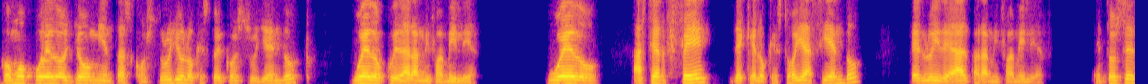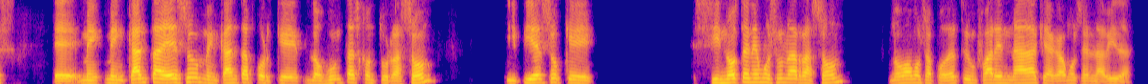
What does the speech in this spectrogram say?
¿Cómo puedo yo, mientras construyo lo que estoy construyendo, puedo cuidar a mi familia? Puedo hacer fe de que lo que estoy haciendo es lo ideal para mi familia. Entonces, eh, me, me, encanta eso, me encanta porque lo juntas con tu razón y pienso que si no tenemos una razón, no vamos a poder triunfar en nada que hagamos en la vida.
